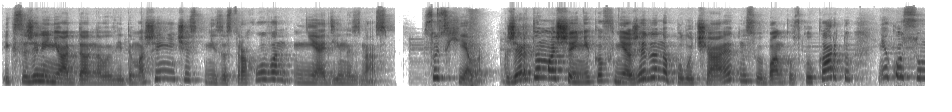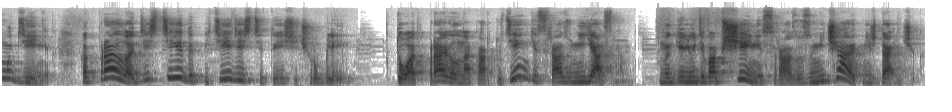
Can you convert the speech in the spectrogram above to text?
И, к сожалению, от данного вида мошенничеств не застрахован ни один из нас. Суть схемы. Жертва мошенников неожиданно получает на свою банковскую карту некую сумму денег, как правило, от 10 до 50 тысяч рублей. Кто отправил на карту деньги, сразу не ясно. Многие люди вообще не сразу замечают нежданчик,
